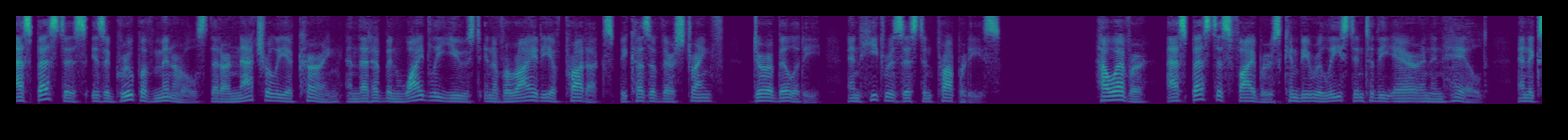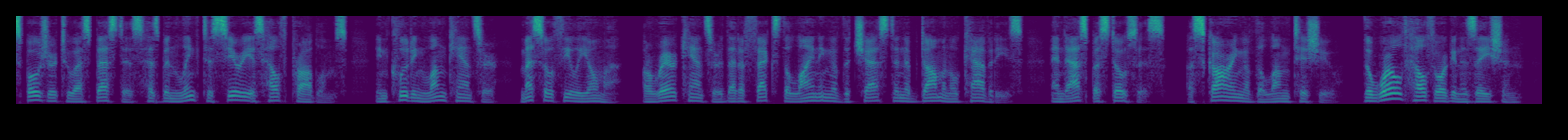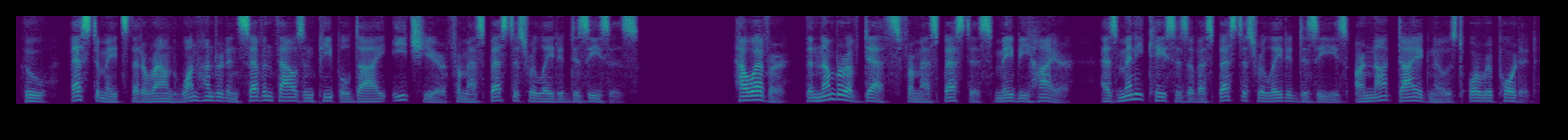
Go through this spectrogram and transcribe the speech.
Asbestos is a group of minerals that are naturally occurring and that have been widely used in a variety of products because of their strength, durability, and heat-resistant properties. However, asbestos fibers can be released into the air and inhaled, and exposure to asbestos has been linked to serious health problems, including lung cancer, mesothelioma, a rare cancer that affects the lining of the chest and abdominal cavities, and asbestosis, a scarring of the lung tissue. The World Health Organization, WHO, estimates that around 107,000 people die each year from asbestos-related diseases. However, the number of deaths from asbestos may be higher, as many cases of asbestos-related disease are not diagnosed or reported.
